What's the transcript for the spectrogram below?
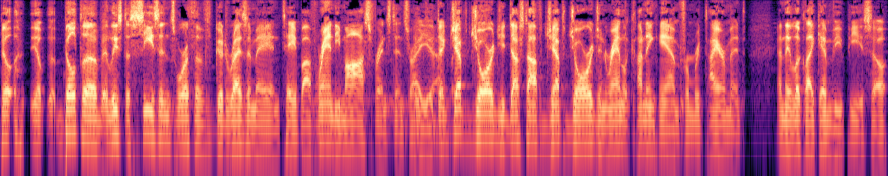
built you know, built a, at least a season's worth of good resume and tape off. Randy Moss, for instance, right? You like Jeff George, you dust off Jeff George and Randall Cunningham from retirement, and they look like MVP. So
